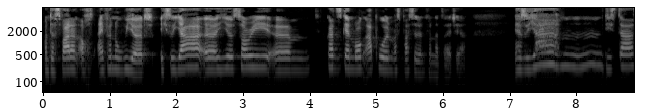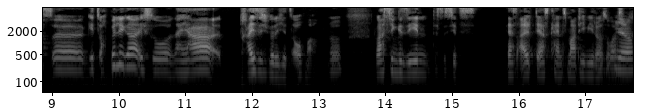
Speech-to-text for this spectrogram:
und das war dann auch einfach nur weird. Ich so, ja, äh, hier, sorry, ähm, du kannst es gerne morgen abholen, was passt dir denn von der Zeit her? Er so, ja, hm, hm, dies, das, äh, geht's auch billiger? Ich so, naja, 30 würde ich jetzt auch machen. Ne? Du hast ihn gesehen, das ist jetzt, der ist alt, der ist kein Smart TV oder sowas. Ja.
